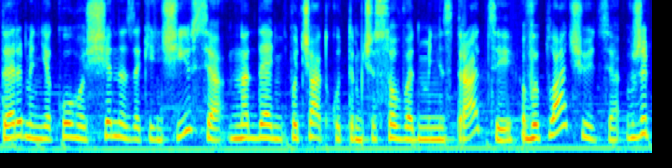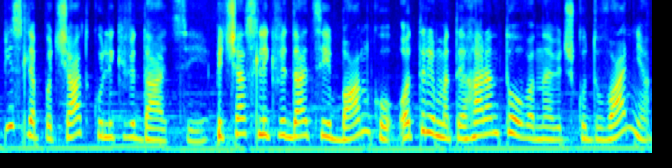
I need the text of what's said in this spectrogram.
термін якого ще не закінчився на день початку тимчасової адміністрації, виплачується вже після початку ліквідації. Під час ліквідації банку отримати гарантоване відшкодування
